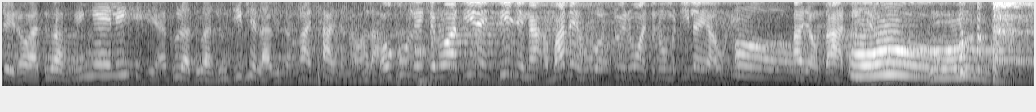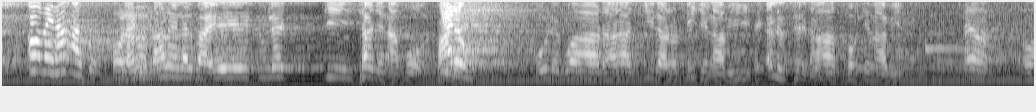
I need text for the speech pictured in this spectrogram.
တွေ့တော့က तू ကငယ်ငယ်လေးရှိတယ်အခုတော့ तू ကလူကြီးဖြစ်လာပြီဆိုတော့ငါချကြတာဟုတ်လားဟုတ်ခုလေကျွန်တော်ကတီးတယ်တီးကြင်တာအမနဲ့ဟိုတွေ့တော့ကျွန်တော်မတီးလိုက်ရဘူးလေအော်အားကြောင့်ဒါတီးကြင်အော်မယ်နော်အဲ့ဆိုအော်လိုက်တော့နားလဲလိုက်ပါအေးသူလည်းကြည့်ချကျင်တာပေါ့ဘာတော့ဟုတ်လေကွာဒါကကြည့်လာတော့တီးကျင်လာပြီအဲ့လိုဆက်ဒါပြောဆောင်းကျင်လာပြီအဲ့တော့ ဟို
